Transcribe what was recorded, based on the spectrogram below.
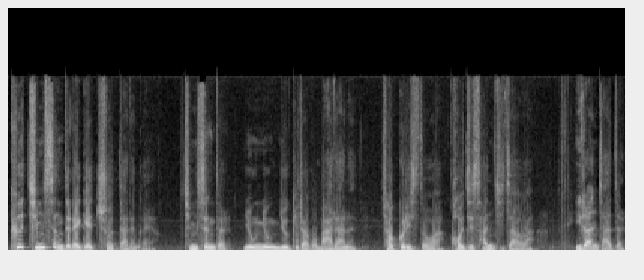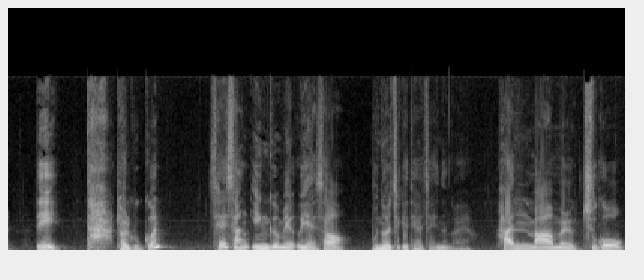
그 짐승들에게 주었다는 거예요. 짐승들 666이라고 말하는 적그리스도와 거짓 선지자와 이런 자들이 다 결국은 세상 임금에 의해서 무너지게 되어져 있는 거예요. 한 마음을 주고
